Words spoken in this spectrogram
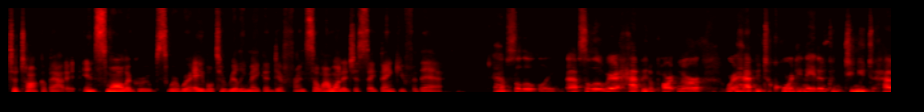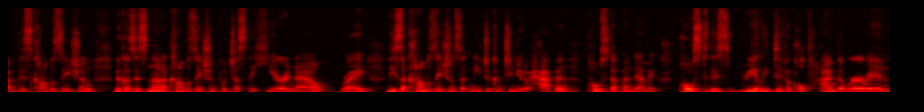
to talk about it in smaller groups where we're able to really make a difference so i want to just say thank you for that Absolutely. Absolutely. We're happy to partner. We're happy to coordinate and continue to have this conversation because it's not a conversation for just the here and now right? These are conversations that need to continue to happen post a pandemic, post this really difficult time that we're in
